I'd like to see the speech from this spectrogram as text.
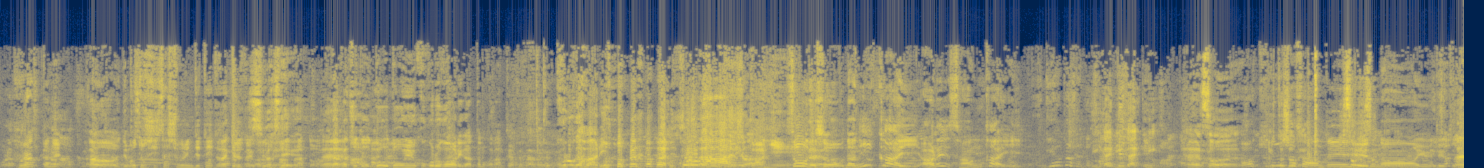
フラッとね、あ今年久しぶりに出ていただけるということすいません、で、えーなんかちょっとどうどういう心変わりがあったのかなっていう。話。心変わり。心変わりは。に。そうでしょ？だから2回、あれ ?3 回？2回2回にうんそう。あ、木下さん出えへんなー言うて言ってた。う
